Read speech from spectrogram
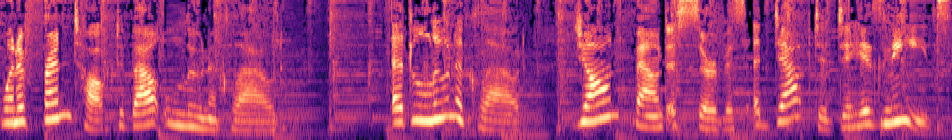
when a friend talked about LunaCloud. At LunaCloud, John found a service adapted to his needs,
